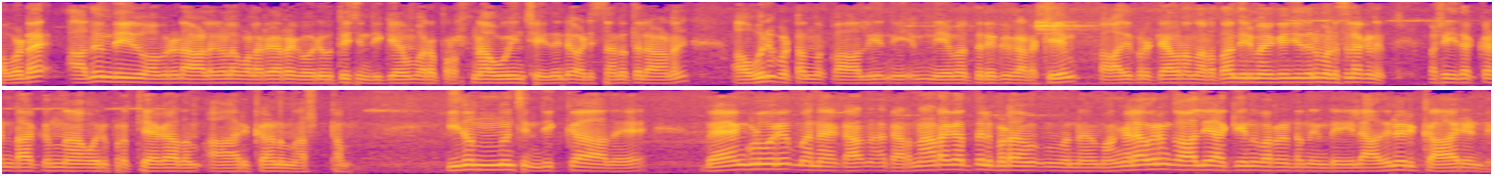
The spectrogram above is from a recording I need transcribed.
അവിടെ അതെന്ത് ചെയ്തു? അവരുടെ ആളുകളെ വളരെയേറെ ഗൗരവത്തിൽ ചിന്തിക്കുകയും അവരെ പ്രശ്നമാവുകയും ചെയ്തതിന്റെ അടിസ്ഥാനത്തിലാണ് അവർ പെട്ടെന്ന് കാതി നിയമത്തിലേക്ക് കടക്കുകയും കാതി പ്രഖ്യാപനം നടത്താൻ തീരുമാനിക്കുകയും ചെയ്തതിന് മനസ്സിലാക്കണം. പക്ഷേ ഇതൊക്കെ ഉണ്ടാക്കുന്ന ഒരു പ്രത്യാഘാതം ആർക്കാണ് നഷ്ടം? ഇതൊന്നും ചിന്തിക്കാതെ ബാംഗ്ലൂർ പിന്നെ കർണാടകത്തിൽ ഇവിടെ പിന്നെ മംഗലാപുരം കാലിയാക്കി എന്ന് പറഞ്ഞിട്ടുണ്ടെങ്കിൽ അതിനൊരു കാര്യമുണ്ട്.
